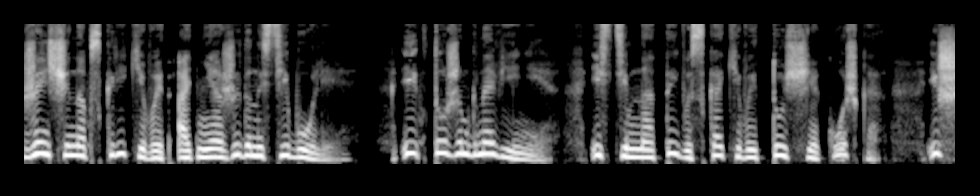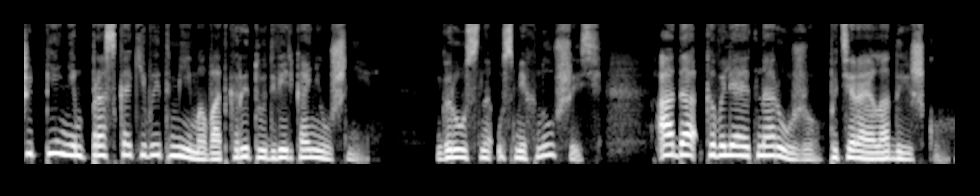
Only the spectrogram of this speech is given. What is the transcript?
женщина вскрикивает от неожиданности и боли. И в то же мгновение из темноты выскакивает тощая кошка и с шипением проскакивает мимо в открытую дверь конюшни. Грустно усмехнувшись, Ада ковыляет наружу, потирая лодыжку.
